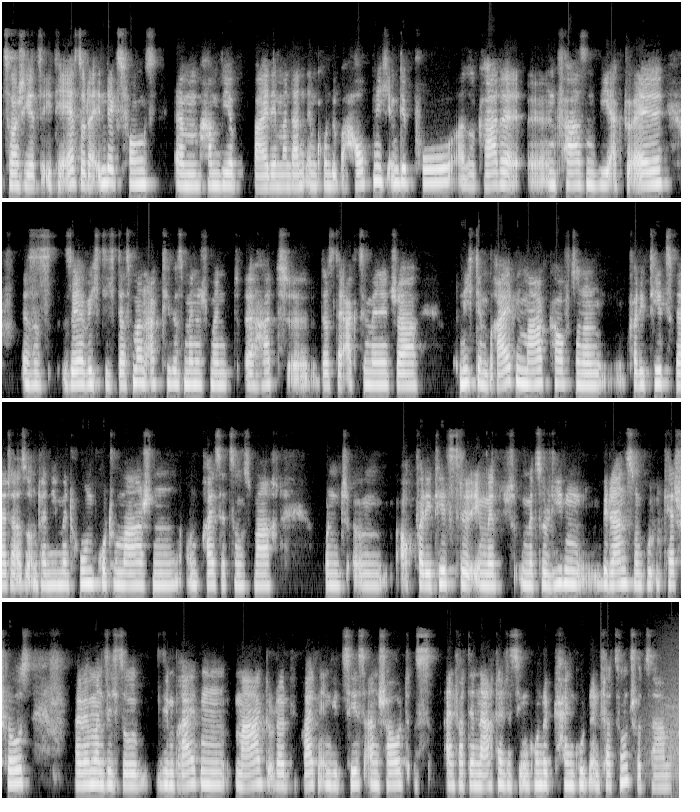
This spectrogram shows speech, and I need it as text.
Zum Beispiel jetzt ETFs oder Indexfonds ähm, haben wir bei den Mandanten im Grunde überhaupt nicht im Depot. Also gerade äh, in Phasen wie aktuell ist es sehr wichtig, dass man aktives Management äh, hat, äh, dass der Aktienmanager nicht den breiten Markt kauft, sondern Qualitätswerte, also Unternehmen mit hohen Bruttomargen und Preissetzungsmacht und ähm, auch Qualitätstitel eben mit, mit soliden Bilanzen und guten Cashflows. Weil wenn man sich so den breiten Markt oder die breiten Indizes anschaut, ist einfach der Nachteil, dass sie im Grunde keinen guten Inflationsschutz haben.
